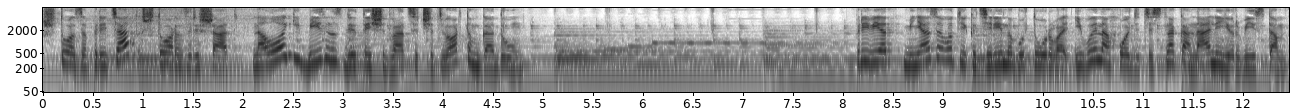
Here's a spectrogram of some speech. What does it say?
Что запретят, что разрешат? Налоги бизнес в 2024 году. Привет, меня зовут Екатерина Бутурова, и вы находитесь на канале Юрвиста.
